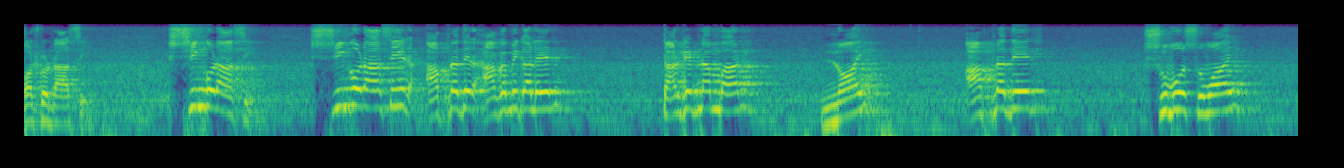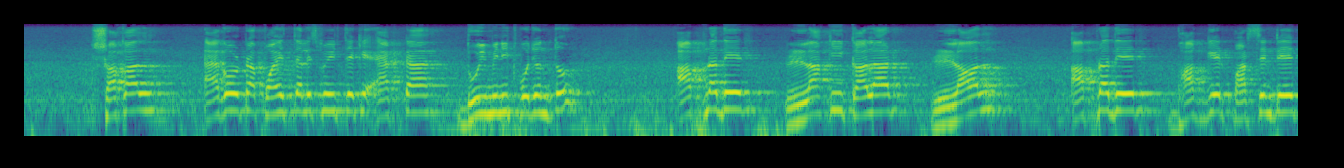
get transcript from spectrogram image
কর্কট রাশি। সিংহ রাশি। সিংহ রাশির আপনাদের আগামীকালের টার্গেট নাম্বার নয়। আপনাদের শুভ সময় সকাল এগারোটা পঁয়তাল্লিশ মিনিট থেকে একটা দুই মিনিট পর্যন্ত। আপনাদের লাকি কালার লাল। আপনাদের ভাগ্যের পার্সেন্টেজ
